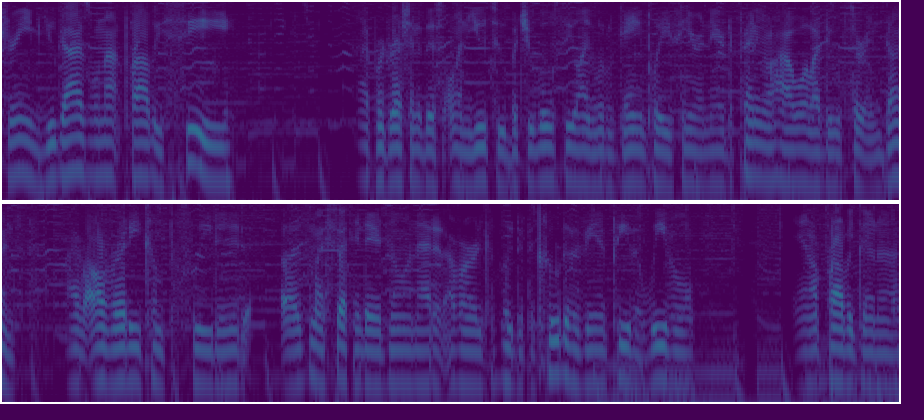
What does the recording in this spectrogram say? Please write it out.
stream. You guys will not probably see my progression of this on YouTube, but you will see like little gameplays here and there, depending on how well I do with certain guns. I've already completed, uh, this is my second day of doing at it, I've already completed the Kuda, the VMP, the Weevil, and I'm probably gonna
